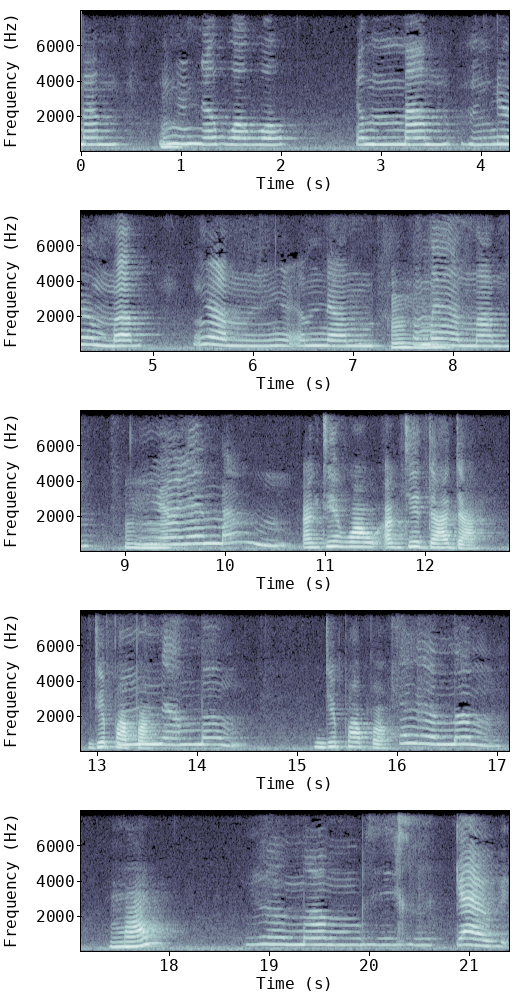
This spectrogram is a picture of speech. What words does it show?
мам. Я вовал. Я мам. Я мам. Ням, ням, ням. Мгм. Я мам. Мгм. Я мам. А где вау? А где Дада? Где папа? Я мам. Где папа? Я мам. Мам? Я мам. Scary.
